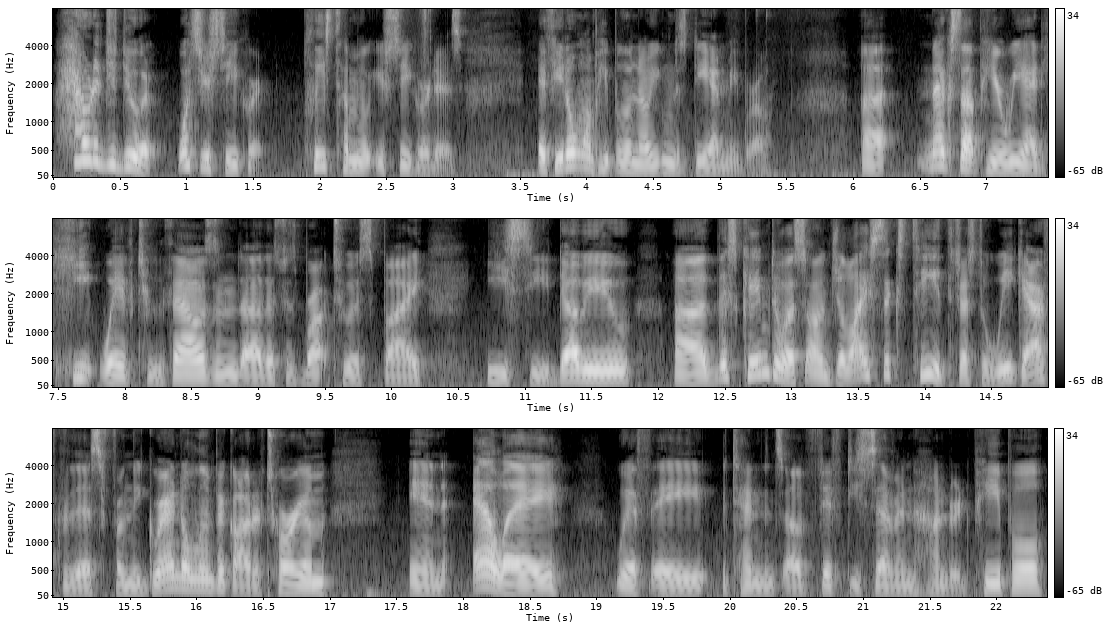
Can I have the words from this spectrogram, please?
how did you do it? What's your secret? Please tell me what your secret is. If you don't want people to know, you can just DM me, bro. Uh, next up here, we had Heat Wave 2000. Uh, this was brought to us by ECW. Uh, this came to us on July 16th, just a week after this, from the Grand Olympic Auditorium in LA with a attendance of 5700 people.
